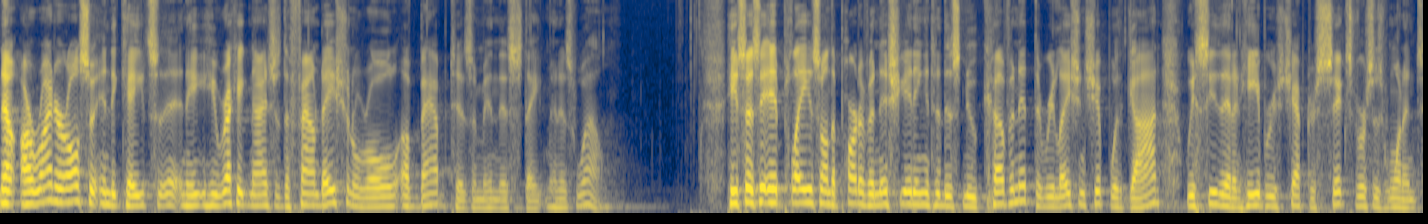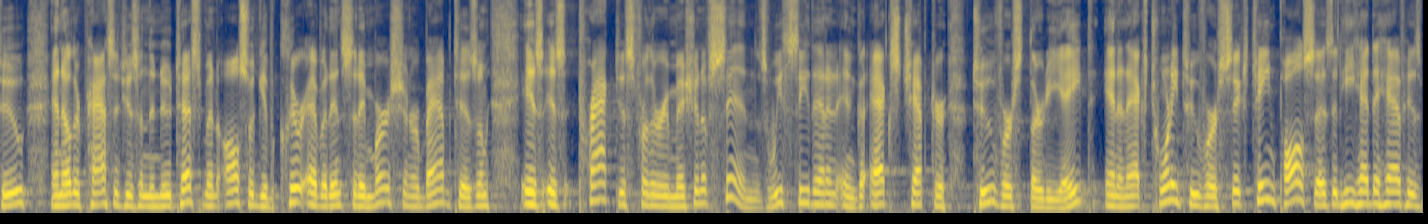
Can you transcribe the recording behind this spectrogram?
Now, our writer also indicates, and he, he recognizes the foundational role of baptism in this statement as well. He says it plays on the part of initiating into this new covenant, the relationship with God. We see that in Hebrews chapter 6, verses 1 and 2. And other passages in the New Testament also give clear evidence that immersion or baptism is, is practiced for the remission of sins. We see that in, in Acts chapter 2, verse 38. And in Acts 22, verse 16, Paul says that he had to have his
